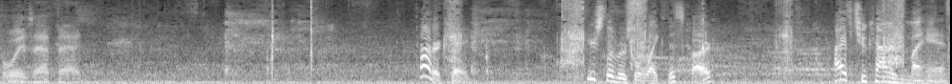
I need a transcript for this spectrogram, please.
Boy, is that bad. Powder Keg. Your slivers will like this card. I have two counters in my hand.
